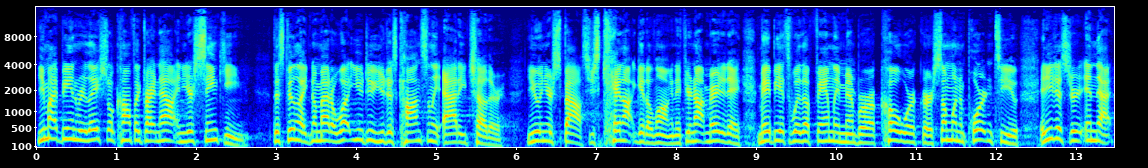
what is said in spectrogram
You might be in relational conflict right now and you're sinking. This feeling like no matter what you do, you're just constantly at each other. You and your spouse, you just cannot get along. And if you're not married today, maybe it's with a family member or a coworker or someone important to you. And you just you're in that,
